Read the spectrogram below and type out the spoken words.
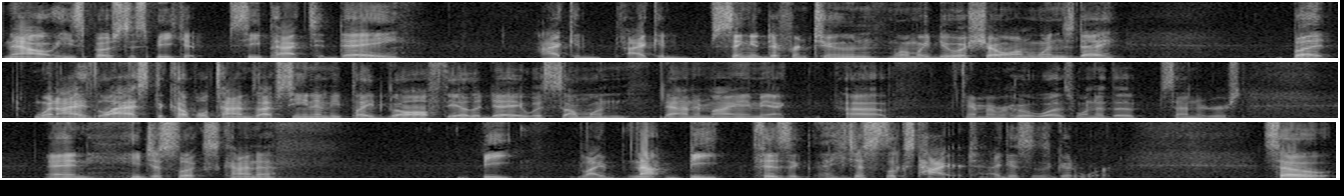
Now he's supposed to speak at CPAC today. I could I could sing a different tune when we do a show on Wednesday. But when I last a couple times I've seen him, he played golf the other day with someone down in Miami. I uh, can't remember who it was, one of the senators, and he just looks kind of beat, like not beat physically. He just looks tired. I guess is a good word. So,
